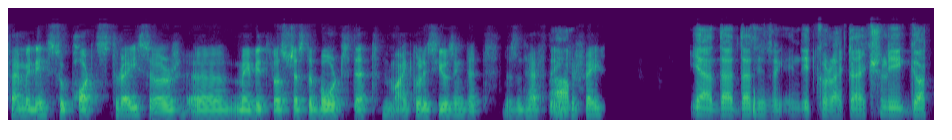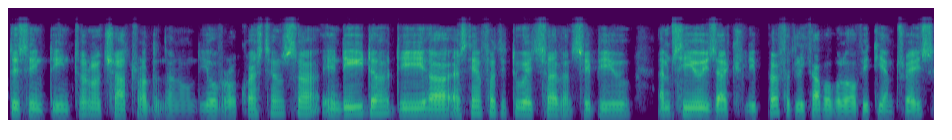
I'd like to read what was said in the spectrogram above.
family supports trace, or uh, maybe it was just a board that Michael is using that doesn't have the um, interface? Yeah, that, that is indeed correct. I actually got this in the internal chat rather than on the overall questions. Uh, indeed, uh, the uh, STM32H7 CPU MCU is actually perfectly capable of ETM trace.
